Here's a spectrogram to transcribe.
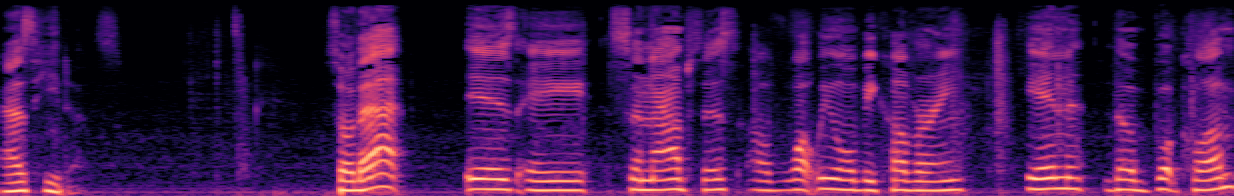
as He does. So, that is a synopsis of what we will be covering in the book club.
